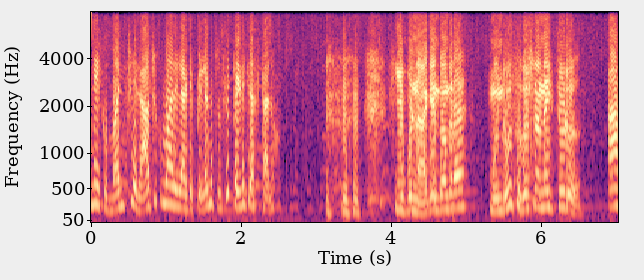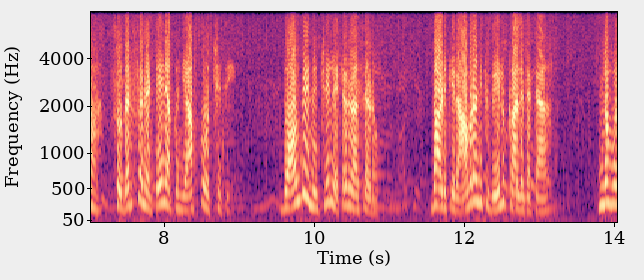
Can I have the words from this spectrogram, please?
నీకు మంచి రాజకుమారి లాంటి పిల్లని చూసి పెళ్ళి చేస్తాను. ఇప్పుడు నాకేం తొందర? ముందు సుదర్శన్ అన్నయ్యకి చూడు. ఆ సుదర్శన్ అంటే నాకు జ్ఞాపకం వచ్చింది. బాంబే నుంచి లెటర్ రాశాడు. వాడికి రావడానికి వీలు కాలేదట. నువ్వు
